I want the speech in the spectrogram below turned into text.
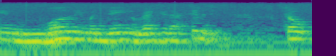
in worldly, mundane, regular activities. So,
